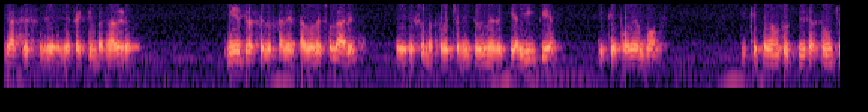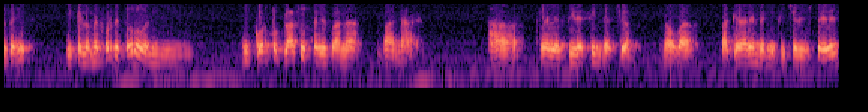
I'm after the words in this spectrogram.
gases de efecto invernadero. Mientras que los calentadores solares eh, es un aprovechamiento de una energía limpia y que podemos y que podemos utilizar por muchos años. Y que lo mejor de todo en un corto plazo ustedes van a van a, revertir esa inversión no va, va a quedar en beneficio de ustedes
